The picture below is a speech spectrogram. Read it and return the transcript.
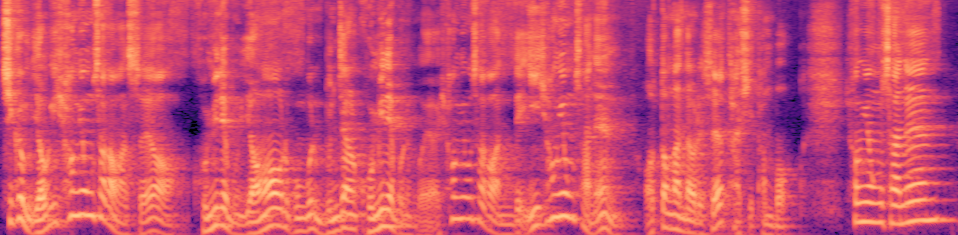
지금 여기 형용사가 왔어요. 고민해 보는 영어로 공부는 문장을 고민해 보는 거예요. 형용사가 왔는데 이 형용사는 어떤 간다고 그랬어요? 다시 반복. 형용사는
